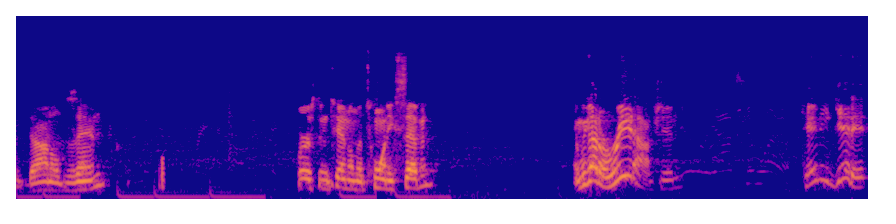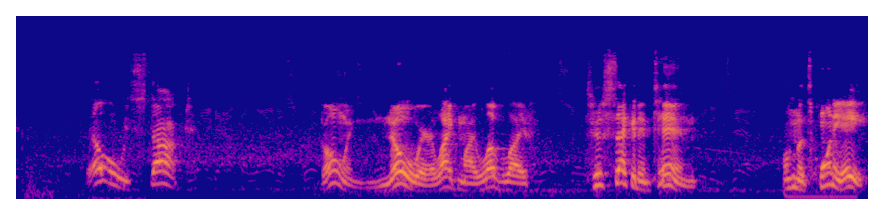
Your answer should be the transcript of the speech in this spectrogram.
McDonald's in. First and 10 on the 27. And we got a read option. Can he get it? Oh, he stopped. Going nowhere like my love life to second and 10 on the 28.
